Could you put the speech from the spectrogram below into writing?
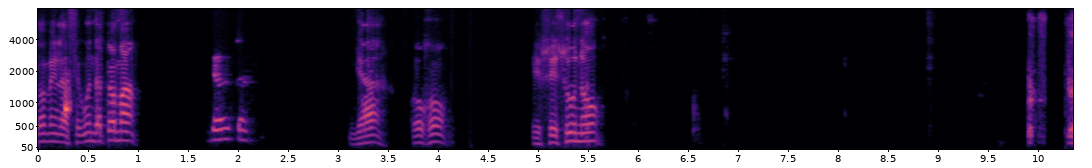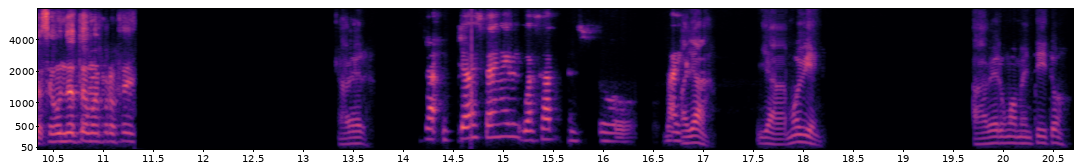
Tomen la segunda toma. Ya. Ya, ojo. Ese es uno. La segunda toma, profe. A ver. Ya, está en el WhatsApp. Esto, bye. Allá. Ya, muy bien. A ver un momentito.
